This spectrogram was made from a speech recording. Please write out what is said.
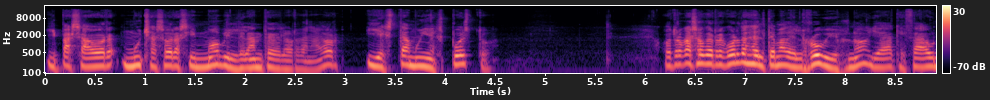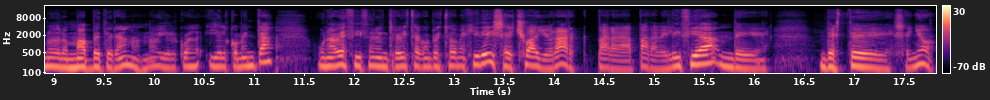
Y pasa muchas horas inmóvil delante del ordenador. Y está muy expuesto. Otro caso que recuerdo es el tema del Rubius, ¿no? Ya quizá uno de los más veteranos, ¿no? Y él, y él comenta, una vez hizo una entrevista con Risto Mejide y se echó a llorar para, para delicia de, de este señor.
